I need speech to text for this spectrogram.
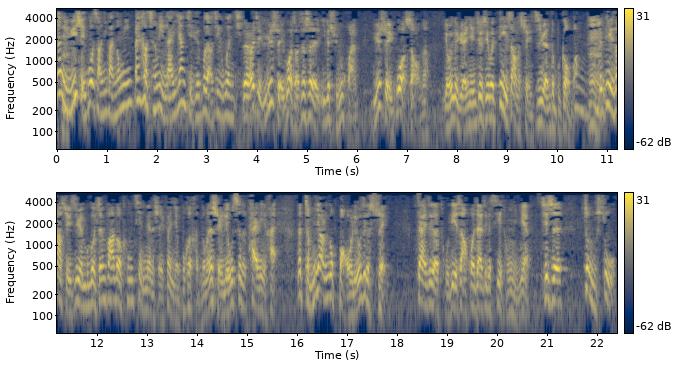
那你雨水过少，你把农民搬到城里来，一样解决不了这个问题。对，而且雨水过少，这是一个循环。雨水过少呢，有一个原因，就是因为地上的水资源都不够嘛。嗯。就地上水资源不够，蒸发到空气里面的水分也不会很多嘛。那水流失的太厉害。那怎么样能够保留这个水，在这个土地上或在这个系统里面？其实种树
